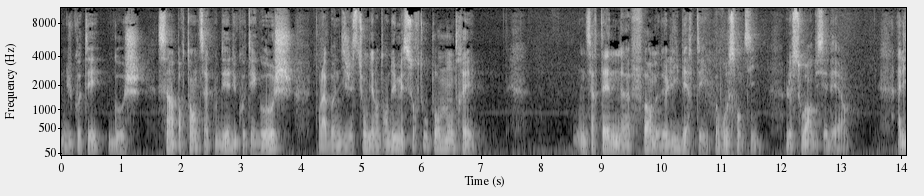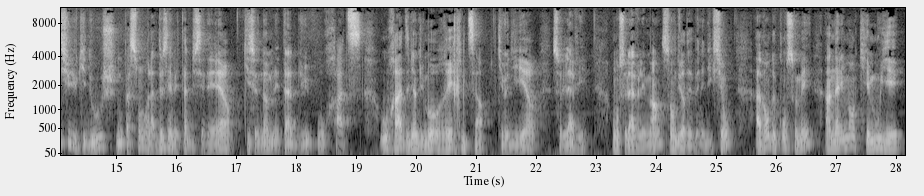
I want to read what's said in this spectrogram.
du côté gauche. C'est important de s'accouder du côté gauche pour la bonne digestion bien entendu, mais surtout pour montrer une certaine forme de liberté ressentie le soir du CDR. À l'issue du Kiddush, nous passons à la deuxième étape du CDR qui se nomme l'étape du Urhatz. Urhatz vient du mot Rechitza qui veut dire se laver. On se lave les mains sans dire des bénédictions avant de consommer un aliment qui est mouillé,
